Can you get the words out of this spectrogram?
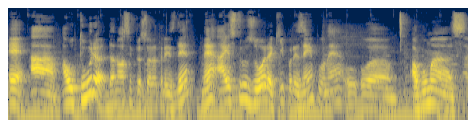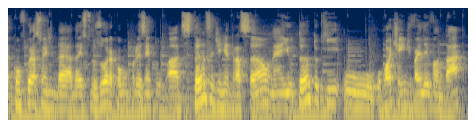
é a altura da nossa impressora 3D, né? A extrusora aqui, por exemplo, né? O, o, algumas configurações da, da, extrusora, como por exemplo a distância de retração, né? E o tanto que o, o hot end vai levantar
